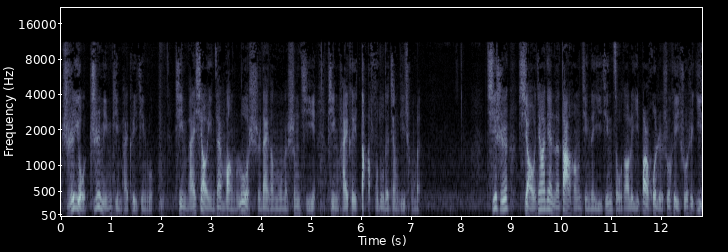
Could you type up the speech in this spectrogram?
只有知名品牌可以进入。品牌效应在网络时代当中的升级，品牌可以大幅度的降低成本。其实小家电的大行情呢，已经走到了一半，或者说可以说是一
